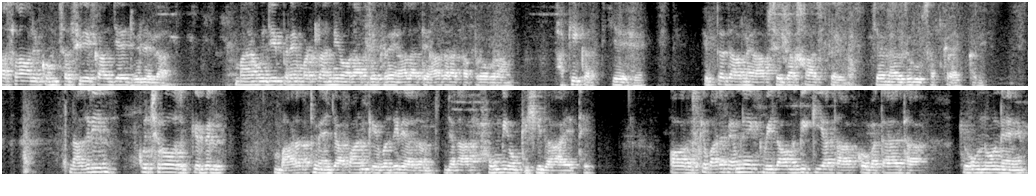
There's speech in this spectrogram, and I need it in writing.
अस्सलाम वालेकुम सत श्री अकाल, जय झूलेलाल। मैं हूँ जी प्रेम अटलानी और आप देख रहे हैं हालात हाजरा का प्रोग्राम। हकीकत ये है, इब्तदा में आपसे दरख्वास्त है, चैनल ज़रूर सब्सक्राइब करें। नाजरीन, कुछ रोज़ के बिल भारत में जापान के वज़ी अजम जनाब फूमियो किशीदा आए थे। और उसके बारे में हमने एक व्लॉग भी किया था, आपको बताया था कि उन्होंने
